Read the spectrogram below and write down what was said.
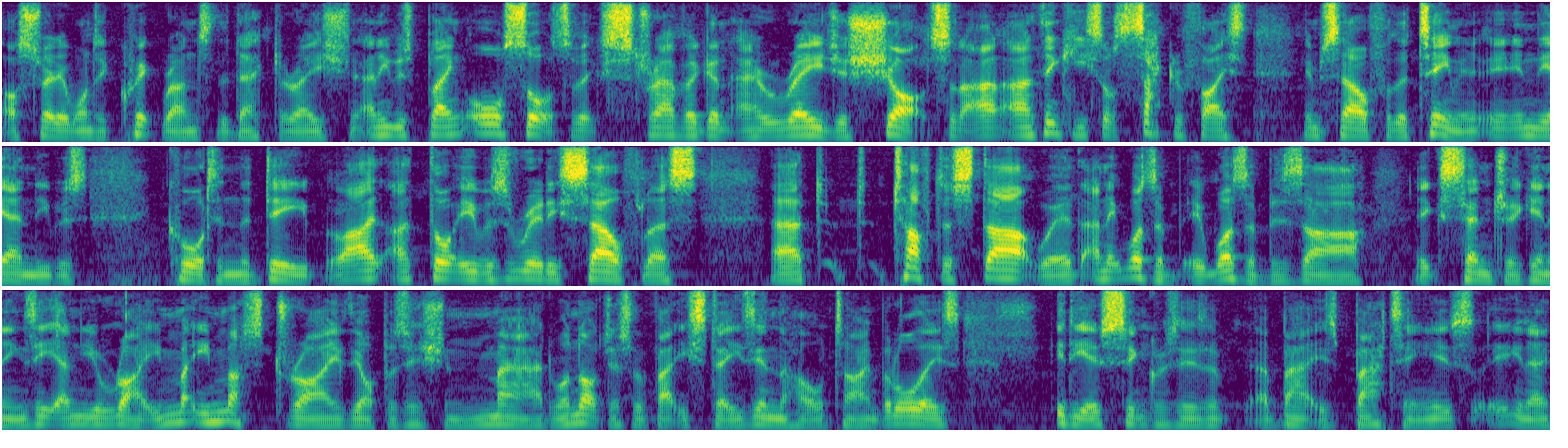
Australia wanted quick runs to the declaration, and he was playing all sorts of extravagant, outrageous shots. And I, I think he sort of sacrificed himself for the team. In, in the end, he was caught in the deep. I, I thought he was really selfless, uh, t- t- tough to start with, and it was a it was a bizarre, eccentric innings. He, and you're right, he, he must drive the opposition mad. Well, not just the fact he stays in the whole time, but all these idiosyncrasies about his batting. It's you know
